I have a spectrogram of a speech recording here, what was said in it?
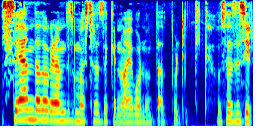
se han dado grandes muestras de que no hay voluntad política. O sea, es decir,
